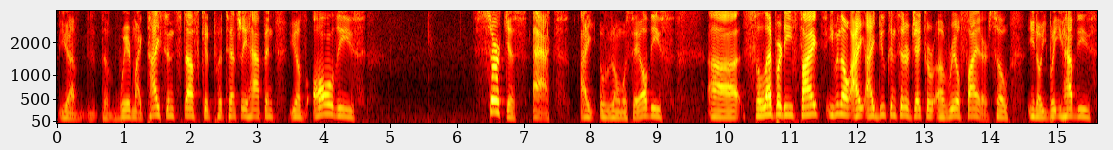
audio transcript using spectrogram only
You have the weird Mike Tyson stuff could potentially happen. You have all these circus acts, I would almost say, all these uh, celebrity fights, even though I, I do consider Jake a, a real fighter. So, you know, but you have these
